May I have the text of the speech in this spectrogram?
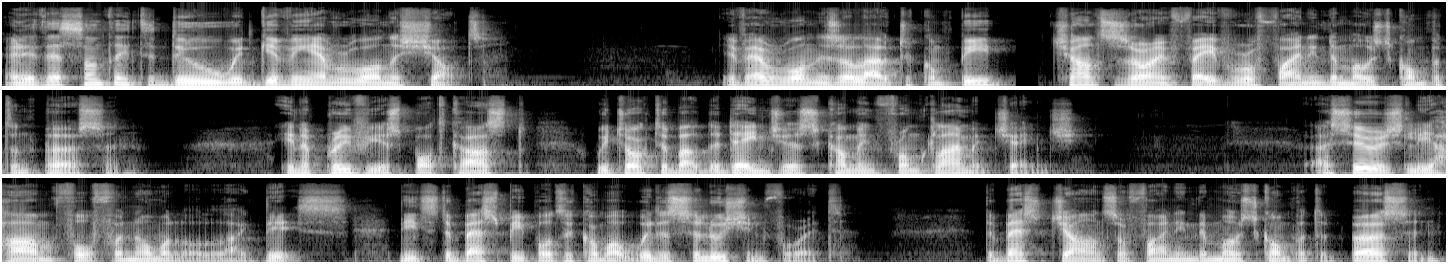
and it has something to do with giving everyone a shot. If everyone is allowed to compete, chances are in favor of finding the most competent person. In a previous podcast, we talked about the dangers coming from climate change. A seriously harmful phenomenon like this needs the best people to come up with a solution for it the best chance of finding the most competent person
